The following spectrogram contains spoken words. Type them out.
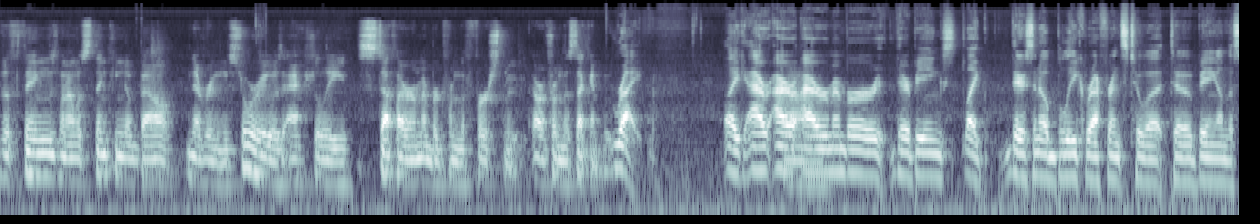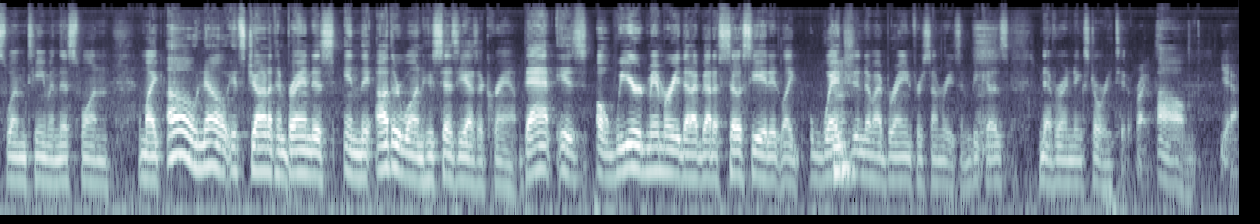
the things when I was thinking about Neverending Story was actually stuff I remembered from the first movie or from the second movie. Right. Like I, I, I Um, remember there being like there's an oblique reference to a to being on the swim team in this one. I'm like, oh no, it's Jonathan Brandis in the other one who says he has a cramp. That is a weird memory that I've got associated like wedged into my brain for some reason because never ending story too. Right. Um. Yeah.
